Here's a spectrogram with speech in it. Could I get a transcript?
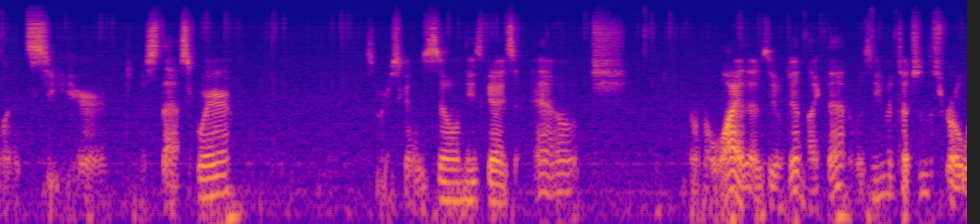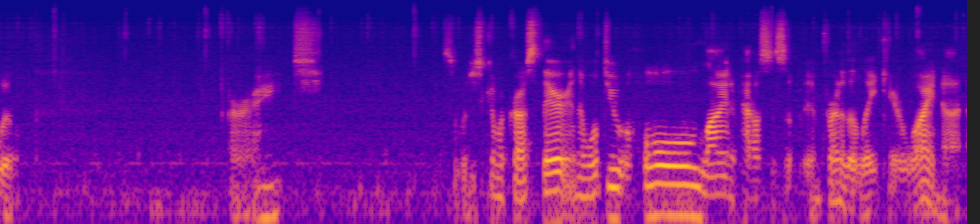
let's see here. Miss that square. So we're just going to zone these guys out. Don't know why that zoomed in like that. It wasn't even touching the scroll wheel. Alright. So we'll just come across there, and then we'll do a whole line of houses in front of the lake here. Why not?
